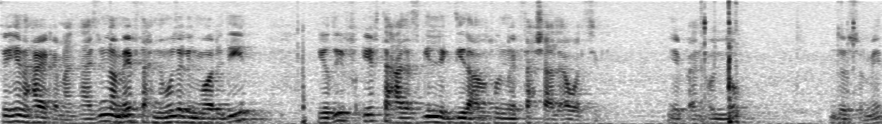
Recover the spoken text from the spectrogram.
في هنا حاجة كمان. عايزين لما يفتح نموذج الموردين يضيف يفتح على سجل جديد على طول ما يفتحش على أول سجل. يبقى نقول له دوسوميت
